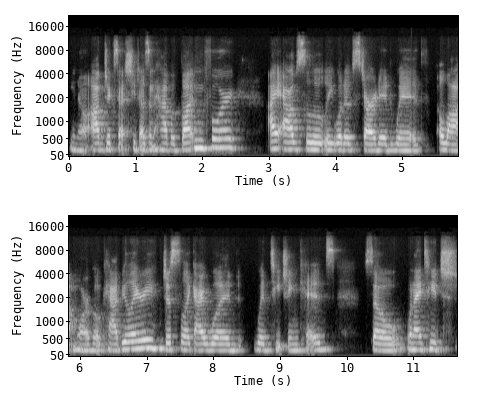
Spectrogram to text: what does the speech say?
you know, objects that she doesn't have a button for, I absolutely would have started with a lot more vocabulary, just like I would with teaching kids. So when I teach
